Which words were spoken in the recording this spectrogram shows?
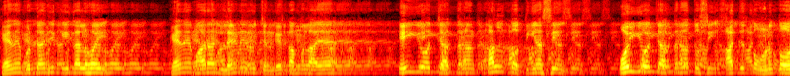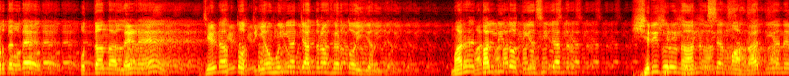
ਕਹਿੰਦੇ, ਬੁੱਢਾ ਜੀ, ਕੀ ਗੱਲ ਹੋਈ? ਕਹਿੰਦੇ, ਮਹਾਰਾਜ, ਲੈਣੇ ਨੂੰ ਚੰਗੇ ਕੰਮ ਲਾਇਆ ਇਹੀਓ ਚਾਦਰਾਂ ਕੱਲ ਧੋਤੀਆਂ ਸੀ, ਉਹੀਓ ਚਾਦਰਾਂ ਤੁਸੀਂ ਅੱਜ ਧੋਣ ਤੋਰ ਦਿੱਤਾ ਉਦਾਂ ਦਾ ਲੈਣਾ ਜਿਹੜਾ ਧੋਤੀਆਂ ਹੋਈਆਂ ਚਾਦਰਾਂ ਫਿਰ ਧੋਈ ਜਾਂਦੀਆਂ ਮਹਾਰਾਜ ਕੱਲ ਹੀ ਧੋਤੀਆਂ ਸੀ ਚਾਦਰਾਂ। ਸ਼੍ਰੀ ਗੁਰੂ ਨਾਨਕ ਸਾਹਿਬ ਮਹਾਰਾਜ ਜੀਆਂ ਨੇ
